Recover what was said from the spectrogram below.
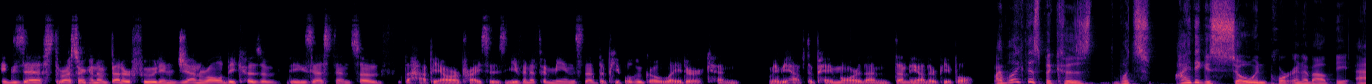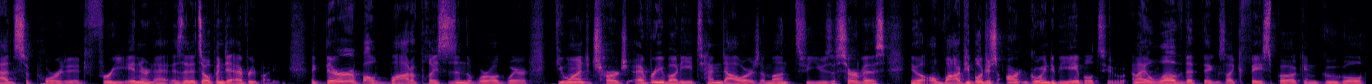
exist. The restaurant can have better food in general because of the existence of the happy hour prices, even if it means that the people who go later can maybe have to pay more than than the other people. I like this because what's I think is so important about the ad supported free internet is that it's open to everybody. Like there are a lot of places in the world where if you wanted to charge everybody $10 a month to use a service, you know, a lot of people just aren't going to be able to. And I love that things like Facebook and Google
